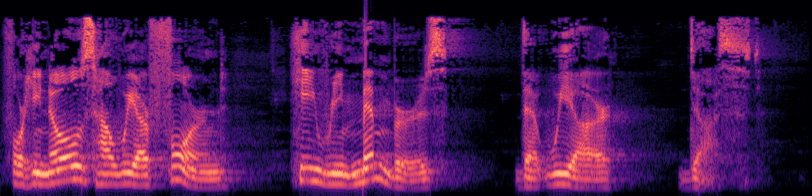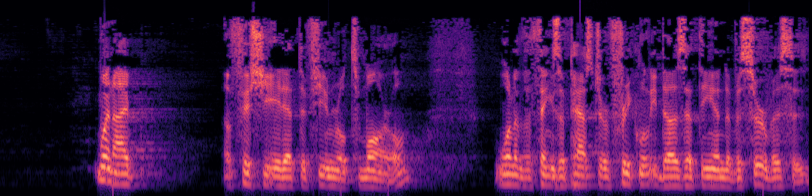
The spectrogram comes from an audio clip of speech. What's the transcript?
for he knows how we are formed. He remembers that we are dust. When I officiate at the funeral tomorrow, one of the things a pastor frequently does at the end of a service is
